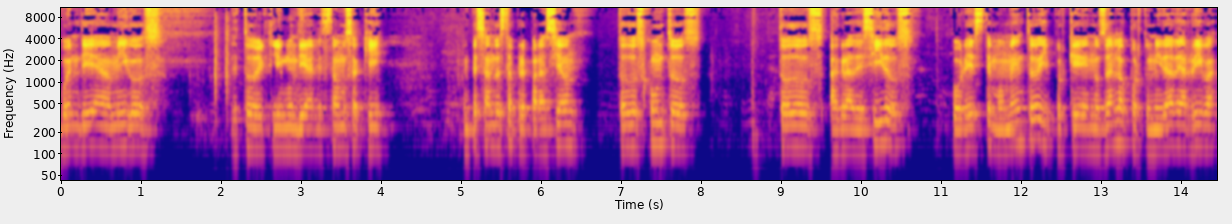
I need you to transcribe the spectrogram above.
Buen día amigos de todo el clima mundial. Estamos aquí empezando esta preparación, todos juntos, todos agradecidos por este momento y porque nos dan la oportunidad de arriba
